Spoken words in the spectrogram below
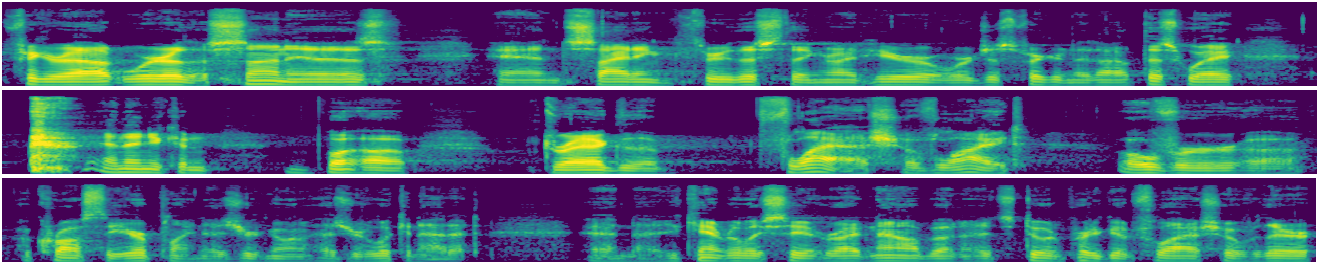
figure out where the sun is and sighting through this thing right here or just figuring it out this way. and then you can uh, drag the flash of light over uh, across the airplane as you're going as you're looking at it. And uh, you can't really see it right now, but it's doing a pretty good flash over there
